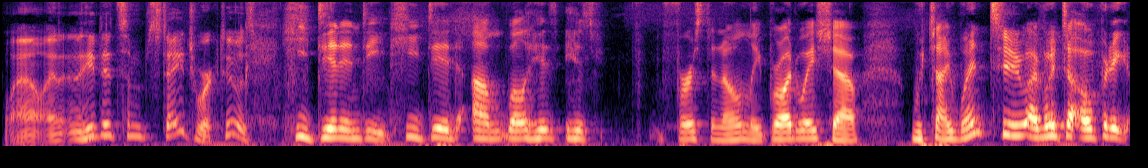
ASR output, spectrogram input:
Wow. And he did some stage work too. He did indeed. He did um well his his first and only broadway show which i went to i went to opening.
